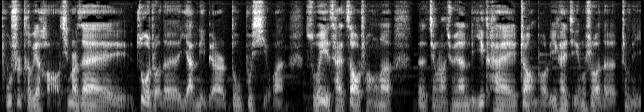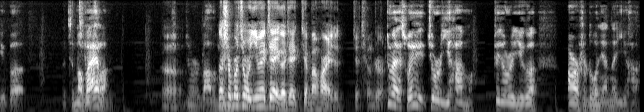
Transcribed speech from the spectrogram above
不是特别好，起码在作者的眼里边都不喜欢，所以才造成了呃警上雄彦离开帐篷、离开集英社的这么一个就闹掰了，嗯，就是老子那是不是就是因为这个，这这漫画也就就停止了？对，所以就是遗憾嘛，这就是一个二十多年的遗憾，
